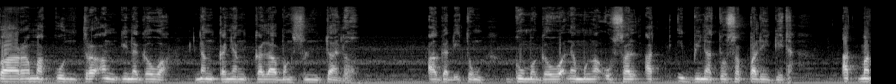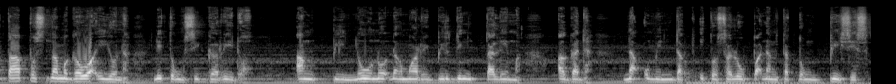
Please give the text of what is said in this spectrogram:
para makontra ang ginagawa ng kanyang kalabang sundalo. Agad itong gumagawa ng mga usal at ibinato sa paligid. At matapos na magawa iyon nitong si Garrido, ang pinuno ng mga rebuilding talim agad na umindak ito sa lupa ng tatlong bisis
